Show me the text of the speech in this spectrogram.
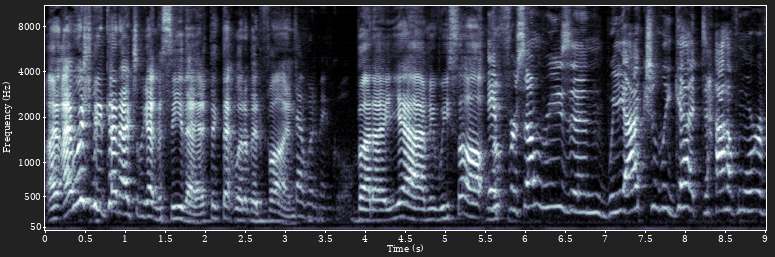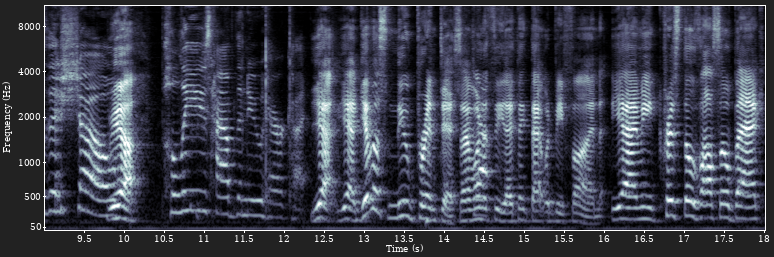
I, I wish we'd kind of actually gotten to see that. I think that would have been fun. That would have been. But uh, yeah, I mean, we saw. If for some reason we actually get to have more of this show, yeah, please have the new haircut. yeah, yeah. Give us new Prentiss. I want to see. I think that would be fun. Yeah, I mean, Crystal's also back.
